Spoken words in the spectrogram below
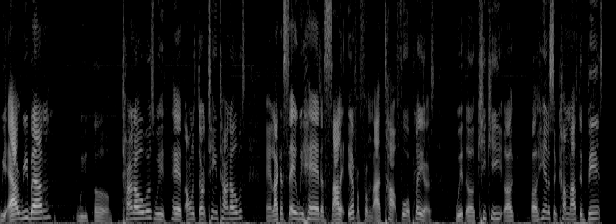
we out rebounding. We uh, turnovers. We had only 13 turnovers, and like I say, we had a solid effort from our top four players, with uh, Kiki uh, uh, Henderson coming off the bench.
